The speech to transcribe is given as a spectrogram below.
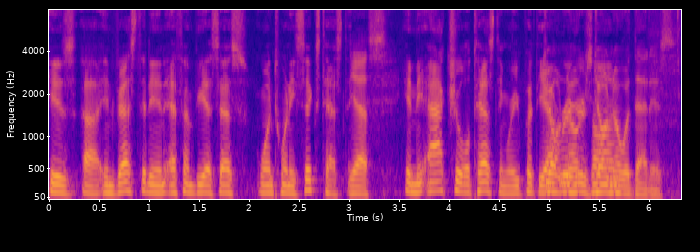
is uh, invested in FMVSS 126 testing. Yes. In the actual testing where you put the Don't know, don't on. know what that is.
